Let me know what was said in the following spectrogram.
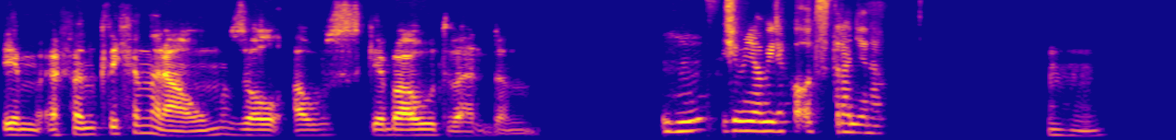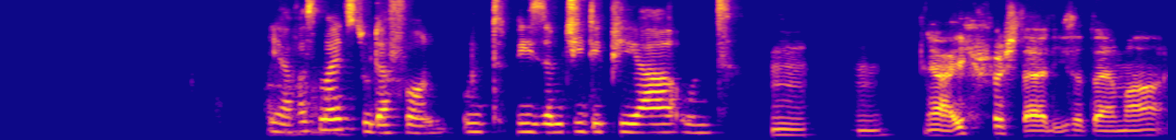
im öffentlichen Raum soll ausgebaut werden. Mhm. Že měla být jako odstraněna. Mhm. Ja, was Äh, meinst du davon? Und diesem GDPR und hm, hm. Ja, ich verstehe dieses Thema.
